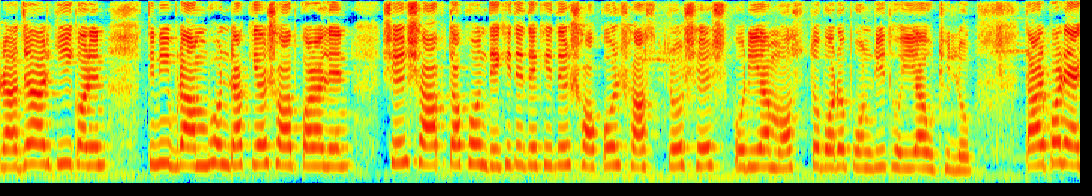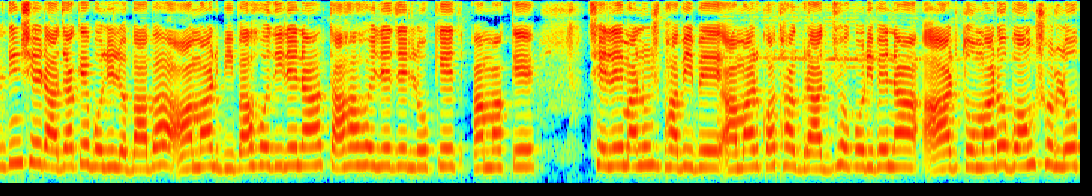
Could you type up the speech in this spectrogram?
রাজা আর কি করেন? তিনি ব্রাহ্মণ ডাকিয়া সব করালেন। সেই সাপ তখন দেখিতে দেখিতে সকল শাস্ত্র শেষ করিয়া মস্ত বড় পণ্ডিত হইয়া উঠিল। তারপর একদিন সে রাজাকে বলিল, বাবা, আমার বিবাহ দিলে না, তাহা হইলে যে লোকে আমাকে ছেলে মানুষ ভাবিবে, আমার কথা গ্রাহ্য করিবে না, আর তোমারও বংশ লোপ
